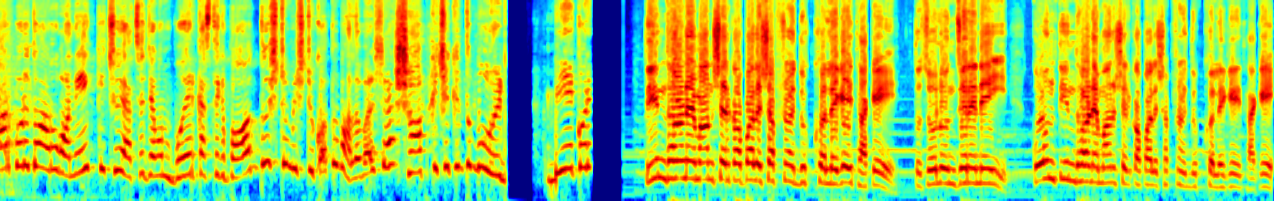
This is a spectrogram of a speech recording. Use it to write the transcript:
তারপরে তো আরও অনেক কিছুই আছে যেমন বউয়ের কাছ থেকে পাওয়া দুষ্টু মিষ্টু কত ভালোবাসা। সবকিছু কিন্তু বউ বিয়ে করে তিন ধরনের মানুষের কপালে সবসময় দুঃখ লেগেই থাকে। তো চলুন জেনে নেই, কোন তিন ধরনের মানুষের কপালে সবসময় দুঃখ লেগেই থাকে?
